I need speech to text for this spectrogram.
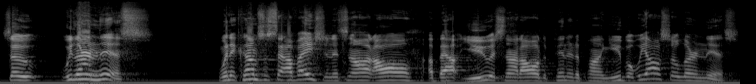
So we learn this. When it comes to salvation, it's not all about you, it's not all dependent upon you, but we also learn this.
